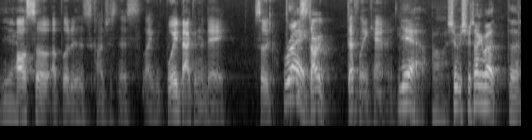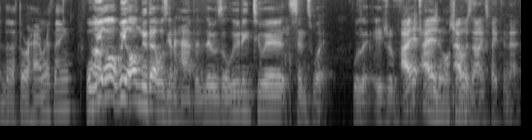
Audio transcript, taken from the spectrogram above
Yeah. also uploaded his consciousness like way back in the day. So Tony Right. Stark definitely can. Yeah. Oh, should, should we talk about the, the Thor hammer thing? well, we uh, all we all knew that was gonna happen. It was alluding to it since what was it? Age of I, Ultron? I, I was not expecting that.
